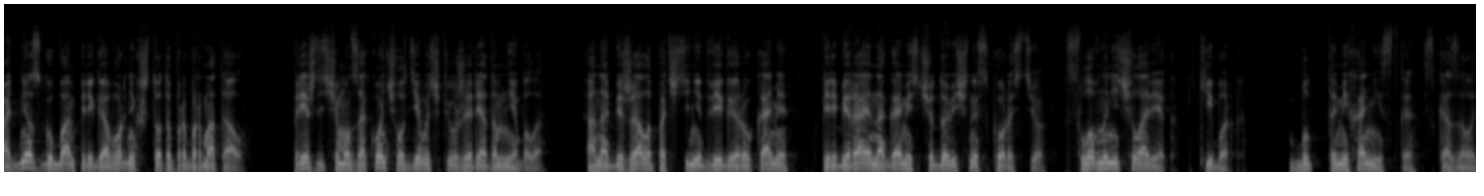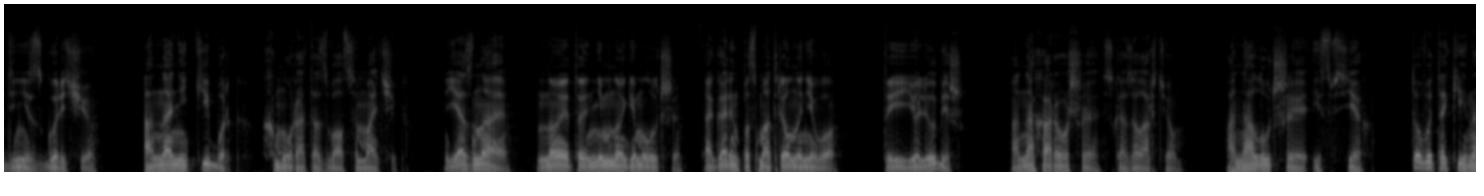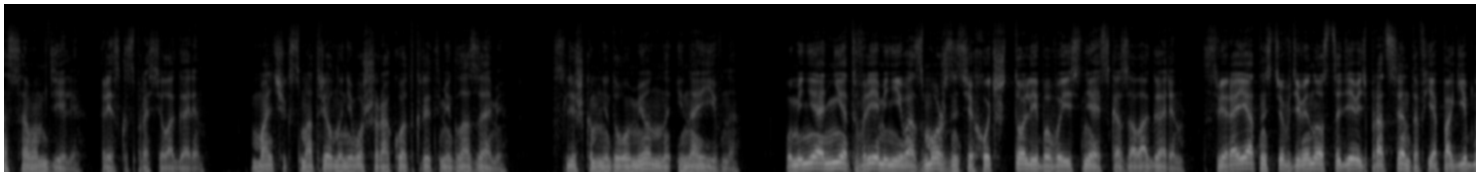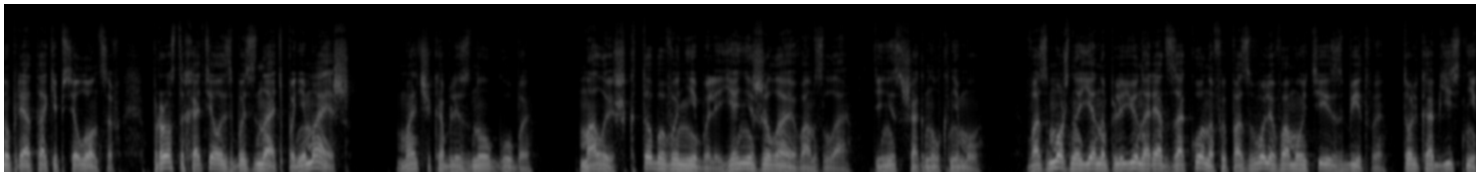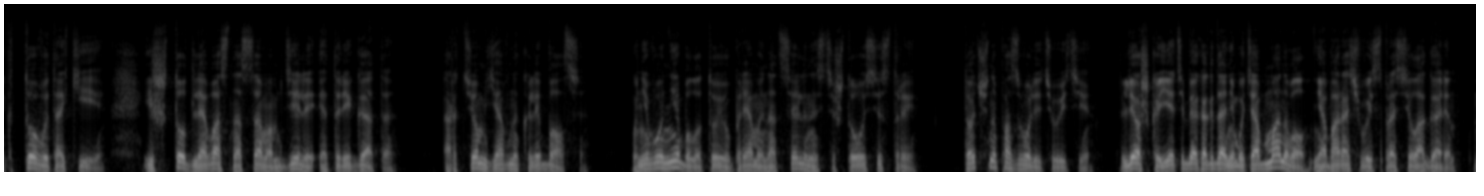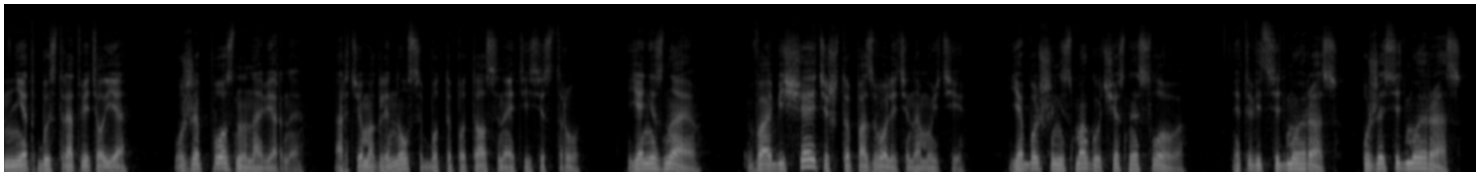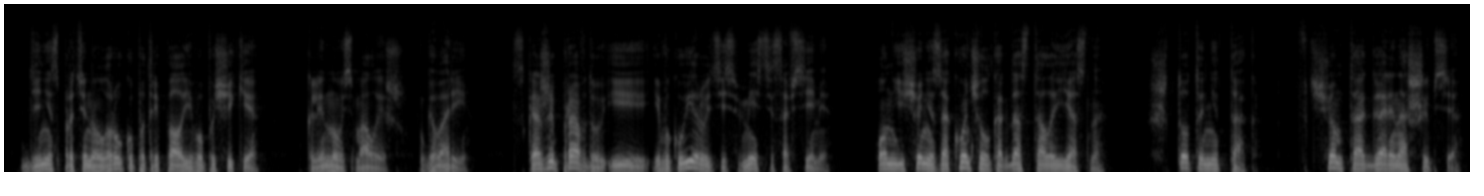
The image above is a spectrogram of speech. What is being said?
Поднес губам переговорник, что-то пробормотал. Прежде чем он закончил, девочки уже рядом не было. Она бежала, почти не двигая руками, перебирая ногами с чудовищной скоростью, словно не человек, киборг. «Будто механистка», — сказала Денис с горечью. «Она не киборг», — хмуро отозвался мальчик. «Я знаю, но это немногим лучше». Агарин посмотрел на него. «Ты ее любишь?» «Она хорошая», — сказал Артем. «Она лучшая из всех». «Кто вы такие на самом деле?» — резко спросил Агарин. Мальчик смотрел на него широко открытыми глазами. Слишком недоуменно и наивно. «У меня нет времени и возможности хоть что-либо выяснять», — сказал Агарин. «С вероятностью в 99% я погибну при атаке псилонцев. Просто хотелось бы знать, понимаешь?» Мальчик облизнул губы. «Малыш, кто бы вы ни были, я не желаю вам зла». Денис шагнул к нему. «Возможно, я наплюю на ряд законов и позволю вам уйти из битвы. Только объясни, кто вы такие? И что для вас на самом деле это регата?» Артем явно колебался. У него не было той упрямой нацеленности, что у сестры. «Точно позволите уйти?» «Лешка, я тебя когда-нибудь обманывал?» – не оборачиваясь, спросил Агарин. «Нет», – быстро ответил я. «Уже поздно, наверное». Артем оглянулся, будто пытался найти сестру. «Я не знаю. Вы обещаете, что позволите нам уйти? Я больше не смогу, честное слово. Это ведь седьмой раз. Уже седьмой раз». Денис протянул руку, потрепал его по щеке. «Клянусь, малыш, говори». Скажи правду и эвакуируйтесь вместе со всеми». Он еще не закончил, когда стало ясно. Что-то не так. В чем-то Агарин ошибся.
